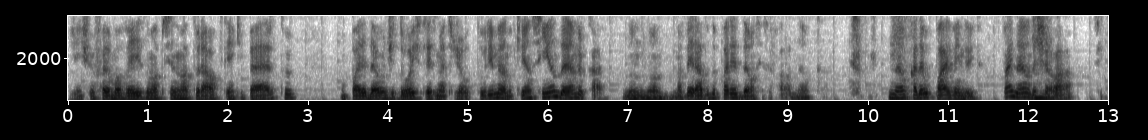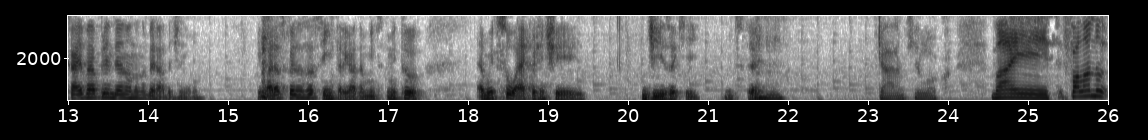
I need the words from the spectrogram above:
A gente foi uma vez numa piscina natural que tem aqui perto, um paredão de 2, 3 metros de altura, e, mano, criancinha andando, cara, no, no, na beirada do paredão, assim, você fala, não, cara, não, cadê o pai vendo isso? Pai, não, deixa lá, se cai, vai aprendendo a andar na beirada de novo. E várias coisas assim, tá ligado? É muito, muito, é muito sueco, a gente diz aqui, muito estranho. Uhum. Caramba, que louco. Mas falando,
